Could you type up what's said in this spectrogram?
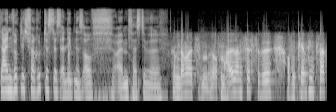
Dein wirklich verrücktestes Erlebnis auf einem Festival? Wir haben damals auf dem Hallland Festival auf dem Campingplatz,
